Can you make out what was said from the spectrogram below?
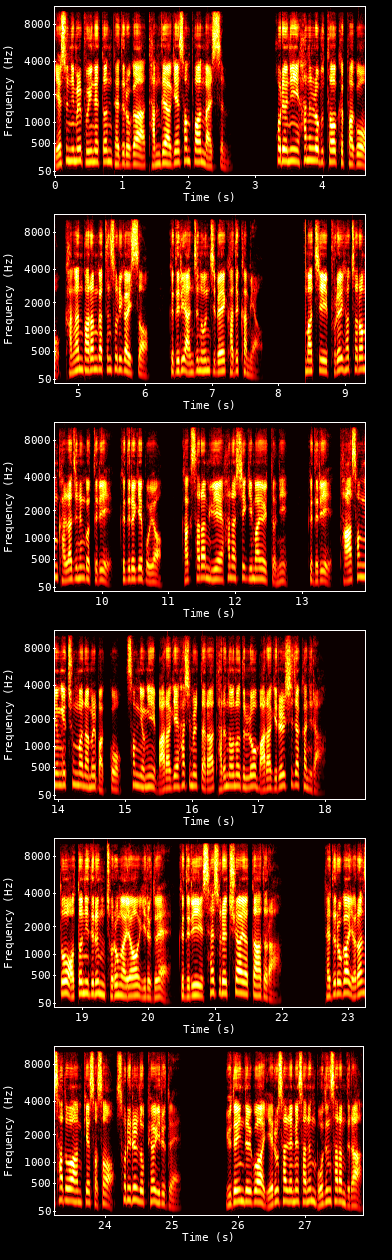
예수님을 부인했던 베드로가 담대하게 선포한 말씀. 호련히 하늘로부터 급하고 강한 바람 같은 소리가 있어 그들이 앉은 온 집에 가득하며 마치 불의 혀처럼 갈라지는 것들이 그들에게 보여 각 사람 위에 하나씩 임하여 있더니 그들이 다 성령의 충만함을 받고 성령이 말하게 하심을 따라 다른 언어들로 말하기를 시작하니라. 또 어떤 이들은 조롱하여 이르되 그들이 새술에 취하였다 하더라. 베드로가 열한 사도와 함께 서서 소리를 높여 이르되 유대인들과 예루살렘에 사는 모든 사람들아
